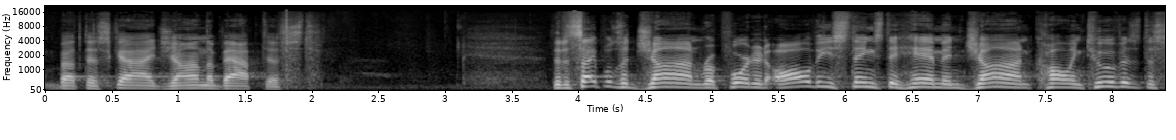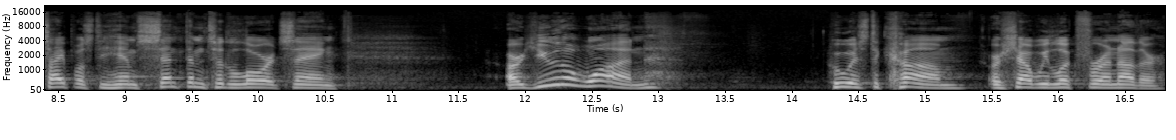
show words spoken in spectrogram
about this guy, John the Baptist. The disciples of John reported all these things to him, and John, calling two of his disciples to him, sent them to the Lord, saying, Are you the one who is to come? or shall we look for another?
